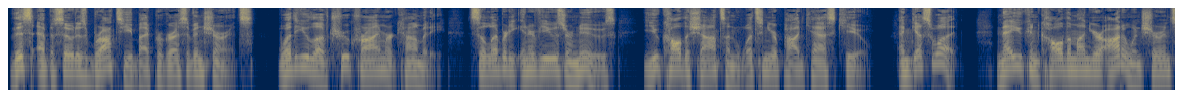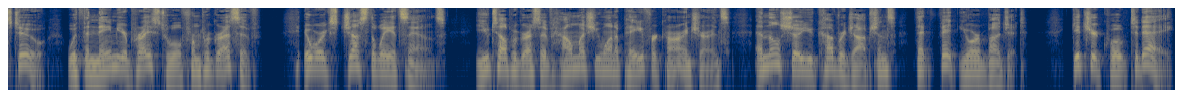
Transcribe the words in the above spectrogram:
This episode is brought to you by Progressive Insurance. Whether you love true crime or comedy, celebrity interviews or news, you call the shots on what's in your podcast queue. And guess what? Now you can call them on your auto insurance too with the Name Your Price tool from Progressive. It works just the way it sounds. You tell Progressive how much you want to pay for car insurance, and they'll show you coverage options that fit your budget. Get your quote today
